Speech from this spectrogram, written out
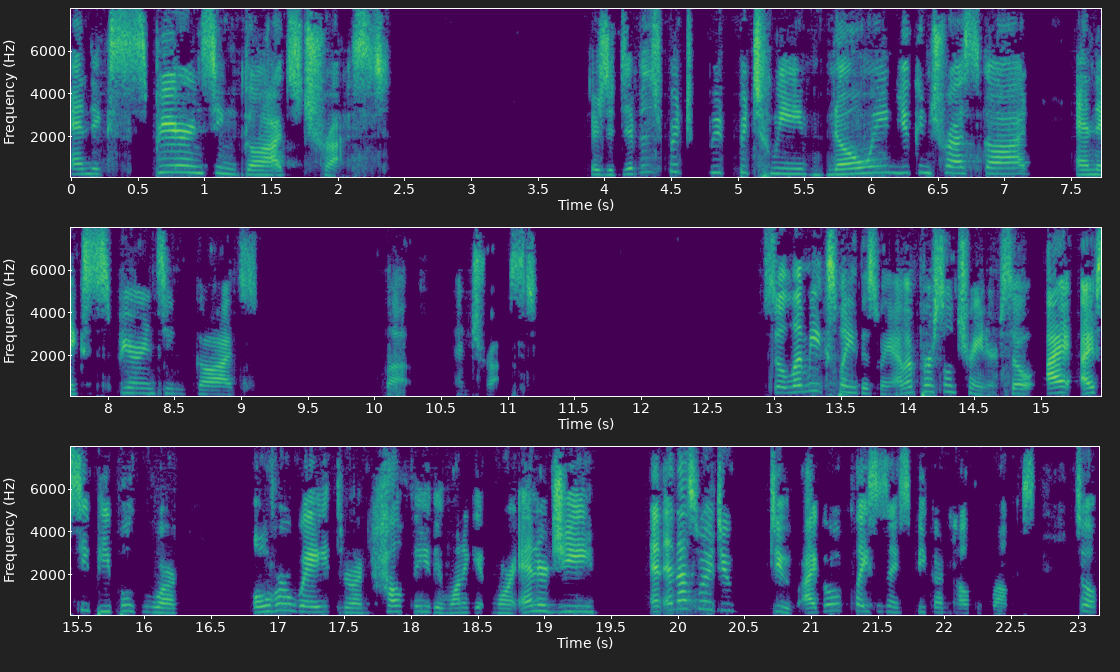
and experiencing God's trust. There's a difference be- between knowing you can trust God and experiencing God's love and trust. So let me explain it this way. I'm a personal trainer. So I, I see people who are overweight, they're unhealthy, they want to get more energy. And, and that's what I do, do. I go places and I speak on health and wellness. So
